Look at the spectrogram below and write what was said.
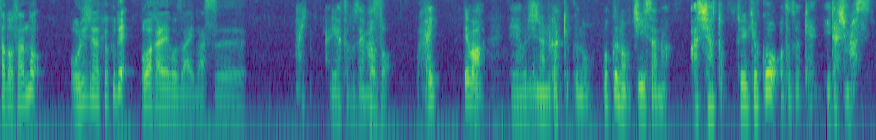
佐藤さんのオリジナル曲でお別れでございます。はい。ありがとうございます。どうぞ。はい。では、えーオリジナル楽曲の僕の小さな足跡という曲をお届けいたします。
